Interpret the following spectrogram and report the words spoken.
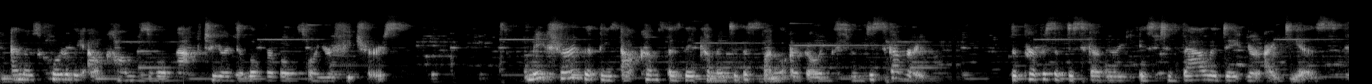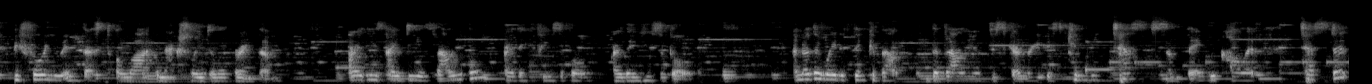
and those quarterly outcomes will map to your deliverables or your features. Make sure that these outcomes, as they come into this funnel, are going through discovery. The purpose of discovery is to validate your ideas before you invest a lot in actually delivering them. Are these ideas valuable? Are they feasible? Are they usable? Another way to think about the value of discovery is can we test something? We call it test it,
